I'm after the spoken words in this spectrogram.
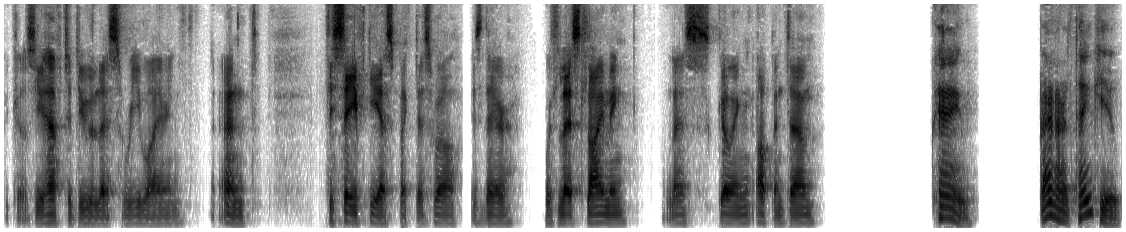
because you have to do less rewiring. And the safety aspect as well is there with less climbing, less going up and down. Okay. Bernhard, thank you.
